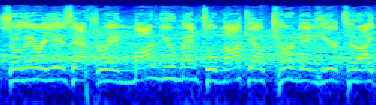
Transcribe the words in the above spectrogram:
So there he is after a monumental knockout turned in here tonight.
